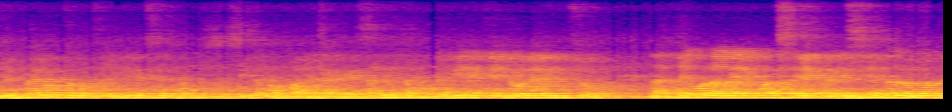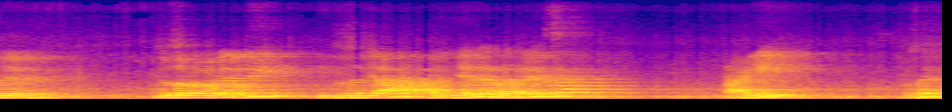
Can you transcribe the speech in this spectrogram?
Yo espero que los feligreses Santa Cecilia no aparezcan en esa lista, porque miren que yo le he dicho, tengo la lengua seca diciéndolo a ustedes. Yo se lo hablé a ti, y entonces ya ayer en la prensa, ahí, entonces,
